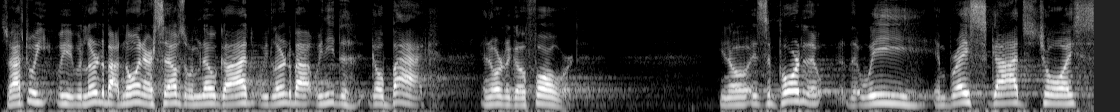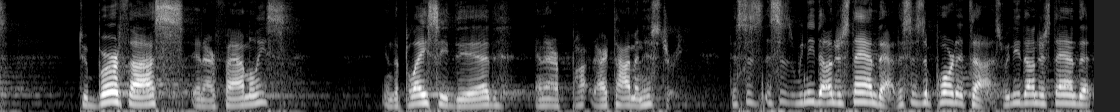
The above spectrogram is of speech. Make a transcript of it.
So after we, we, we learned about knowing ourselves and we know God, we learned about we need to go back in order to go forward. You know, it's important that, that we embrace God's choice to birth us in our families, in the place He did, in our, our time in history. This is, this is, we need to understand that. This is important to us. We need to understand that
